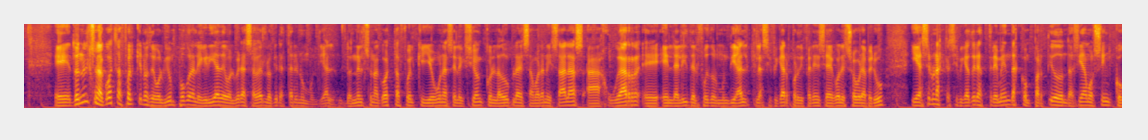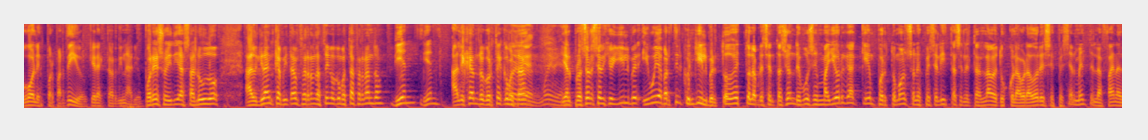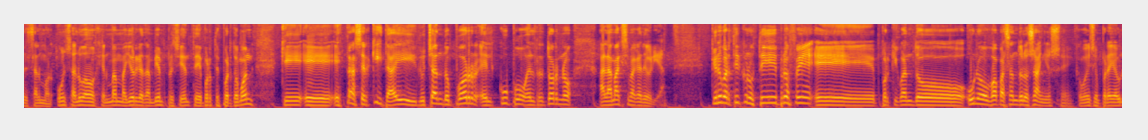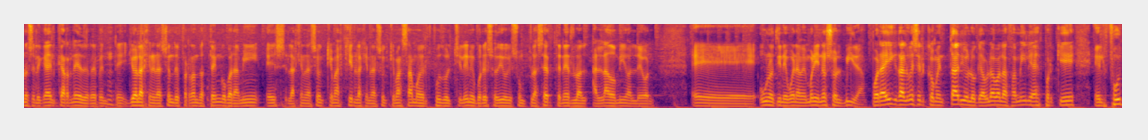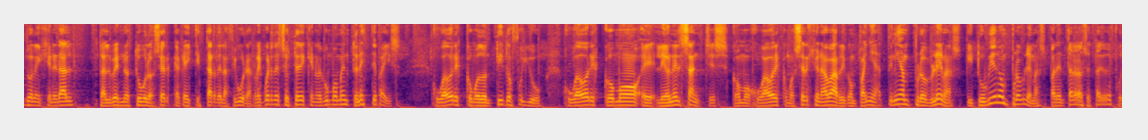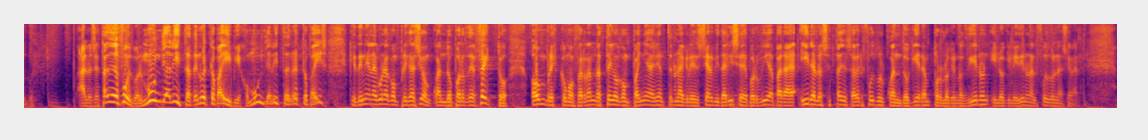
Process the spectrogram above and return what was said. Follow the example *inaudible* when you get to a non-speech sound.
Don Nelson Acosta fue el que nos devolvió un poco la alegría de volver a saber lo que era estar en un mundial. Don Nelson Acosta fue el que llevó una selección con la dupla de Zamorano y Salas a jugar eh, en la elite del fútbol mundial, clasificar por diferencia de goles sobre a Perú y hacer unas clasificatorias tremendas con partidos donde hacíamos cinco goles por partido, que era extraordinario. Por eso hoy día saludo al gran capitán Fernando Tengo. ¿Cómo está Fernando? Bien, bien. Alejandro Cortés, ¿cómo está? Bien, muy bien. Y al profesor Sergio Gilbert. Y voy a partir con Gilbert. Todo esto, la presentación de Buses Mayorga, que en Puerto Montt son especialistas en el traslado de tus colaboradores, especialmente en la faena del salmón. Un saludo a don Germán Mayorga, también presidente de Deportes Puerto Montt, que eh, está cerquita ahí luchando por el cupo, el retorno a la máxima categoría. Quiero partir con usted, profe, eh, porque cuando uno va pasando los años, eh, como dicen por ahí, a uno se le cae el carnet de repente. *laughs* Yo la generación de Fernando Astengo, para mí es la generación que más quiero, la generación que más amo del fútbol chileno y por eso digo que es un placer tenerlo al, lado mío, al León. Eh, uno tiene buena memoria y no se olvida. Por ahí tal vez el comentario, lo que hablaba la familia, es porque el fútbol en general tal vez no estuvo lo cerca que hay que estar de la figura. Recuérdense ustedes que en algún momento en este país jugadores como Don Tito Fuyú, jugadores como eh, Leonel Sánchez, como jugadores como Sergio Navarro y compañía, tenían problemas y tuvieron problemas para entrar a los estadios de fútbol a los estadios de fútbol, mundialistas de nuestro país, viejo, mundialistas de nuestro país, que tenían alguna complicación, cuando por defecto hombres como Fernando Astego compañía deberían tener una credencial vitalicia de por vida para ir a los estadios a ver fútbol cuando quieran, por lo que nos dieron y lo que le dieron al fútbol nacional.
